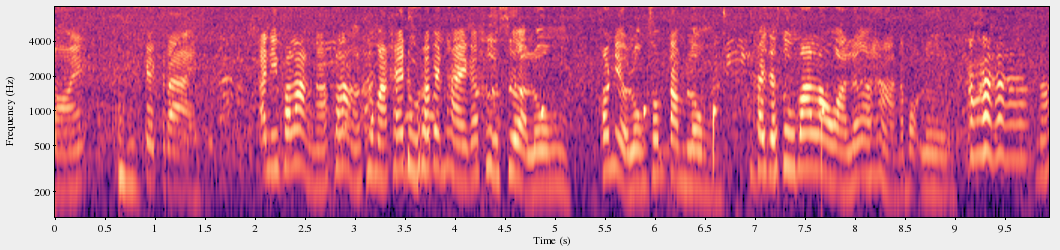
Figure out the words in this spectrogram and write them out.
น้อยไกลๆอันนี้ฝรั่งนะฝรั่งก็คือมาแค่ดูถ้าเป็นไทยก็คือเสือลงข้าวเหนียวลงส้มตำลง ใครจะสู้บ้านเราอะเรื่องอาหารนะบอกเลยนะ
